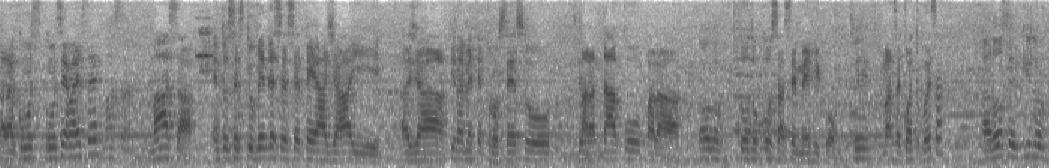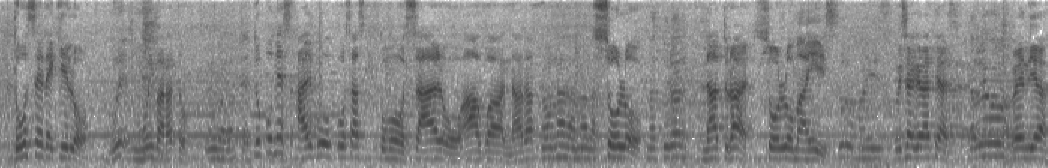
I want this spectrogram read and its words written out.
Para, ¿cómo, ¿Cómo se llama este? Masa. Masa. Entonces tú vendes ese té allá y allá finalmente proceso Sí. para taco, para Todo. todo cosas en México. Sí. ¿Masa cuánto cuesta? A 12 el kilo. 12 de kilo. Muy, muy barato. Muy barato. ¿Tú pones algo, cosas como sal o agua, nada? No, nada, nada. Solo, Natural. natural, solo maíz. Puro maíz. Muchas gracias. Hasta luego. Buen día.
